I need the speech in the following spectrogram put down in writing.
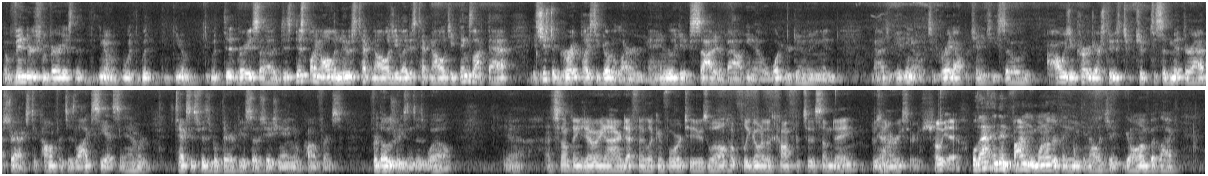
you know vendors from various you know with with you know with various uh, just displaying all the newest technology, latest technology, things like that. It's just a great place to go to learn and, really get excited about you know what you're doing and. you know, it's a great opportunity. So I always encourage our students to, to, to submit their abstracts to conferences like CSM or the Texas Physical Therapy Association annual conference for those reasons as well. Yeah that's something Joey and I are definitely looking forward to as well. Hopefully, going to those conferences someday, present yeah. our research. Oh yeah. Well, that and then finally one other thing you can I'll let you go on, but like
